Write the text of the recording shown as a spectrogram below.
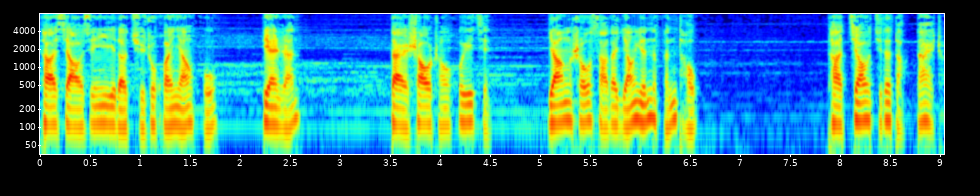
他小心翼翼的取出还阳符，点燃。待烧成灰烬，扬手撒在杨云的坟头。他焦急的等待着。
